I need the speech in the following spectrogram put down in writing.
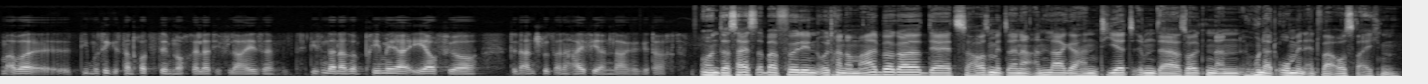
aber die Musik ist dann trotzdem noch relativ leise. Die sind dann also primär eher für den Anschluss einer HiFi-Anlage gedacht. Und das heißt aber für den Ultranormalbürger, der jetzt zu Hause mit seiner Anlage hantiert, ähm, da sollten dann 100 Ohm in etwa ausreichen.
